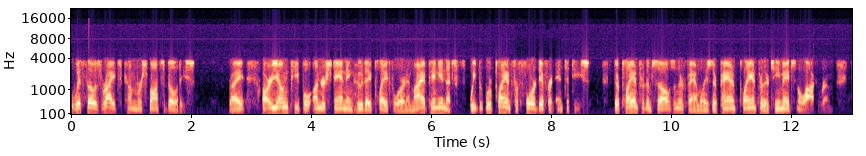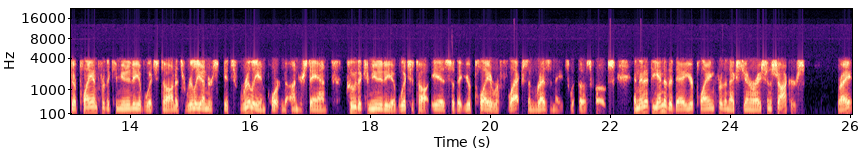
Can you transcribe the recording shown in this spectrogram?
with those rights come responsibilities, right? Our young people understanding who they play for. And in my opinion, that's we, we're playing for four different entities. They're playing for themselves and their families. They're playing for their teammates in the locker room. They're playing for the community of Wichita. And it's really under, it's really important to understand who the community of Wichita is, so that your play reflects and resonates with those folks. And then at the end of the day, you're playing for the next generation of Shockers right?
